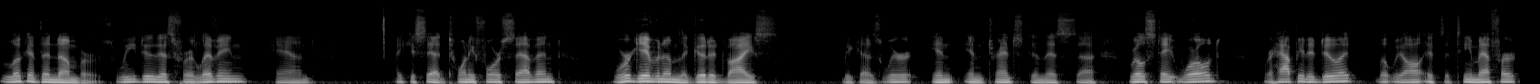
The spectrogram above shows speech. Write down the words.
look at the numbers. We do this for a living, and like you said, 24 7, we're giving them the good advice because we're in, entrenched in this uh, real estate world. We're happy to do it, but we all it's a team effort,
